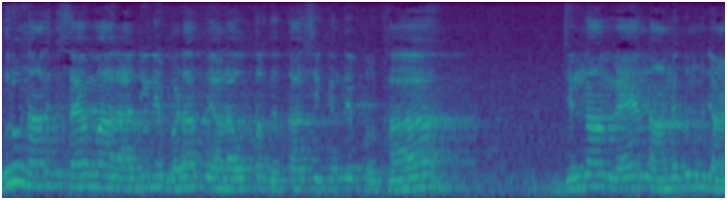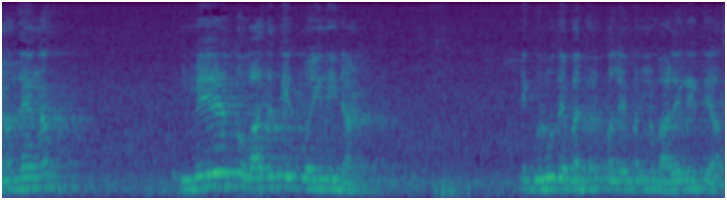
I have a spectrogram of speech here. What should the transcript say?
ਗੁਰੂ ਨਾਨਕ ਸਾਹਿਬ ਮਹਾਰਾਜ ਜੀ ਨੇ ਬੜਾ ਪਿਆਰਾ ਉੱਤਰ ਦਿੱਤਾ। ਸੀ ਕਹਿੰਦੇ, ਪੁਰਖਾ, ਜਿੰਨਾ ਮੈਂ ਨਾਨਕ ਨੂੰ ਜਾਣਦਾ ਨਾ, ਮੇਰੇ ਤੋਂ ਵੱਧ ਕੇ ਕੋਈ ਨਹੀਂ ਜਾਣਦਾ। ਇਹ ਗੁਰੂ ਦੇ ਬਚਨ ਪੱਲੇ ਬੰਨਣ ਵਾਲੇ ਨੇ ਇਤਿਹਾਸ।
